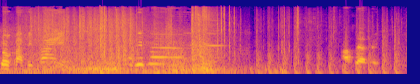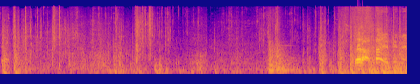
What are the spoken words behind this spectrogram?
Classify. Classify. Asli asli. Ya timnya?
